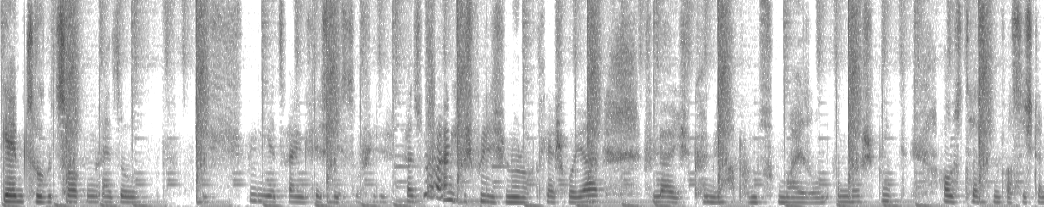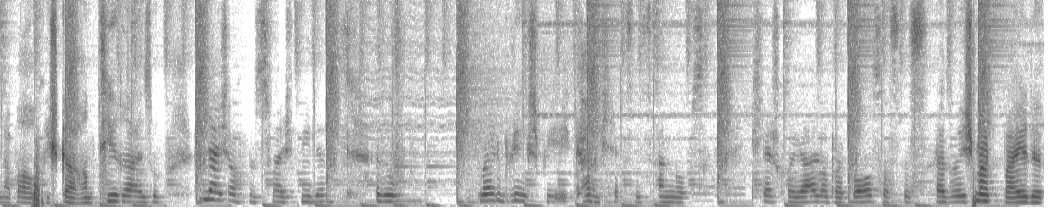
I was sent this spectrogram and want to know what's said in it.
Game zu zocken. Also spiele jetzt eigentlich nicht so viel. Also eigentlich spiele ich nur noch Clash Royale. Vielleicht können wir ab und zu mal so ein anderes Spiel austesten, was ich dann aber auch nicht garantiere. Also vielleicht auch nur zwei Spiele. Also mein Lieblingsspiel kann ich jetzt nicht sagen, ob es Clash Royale oder Brawl ist. Also ich mag beide.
